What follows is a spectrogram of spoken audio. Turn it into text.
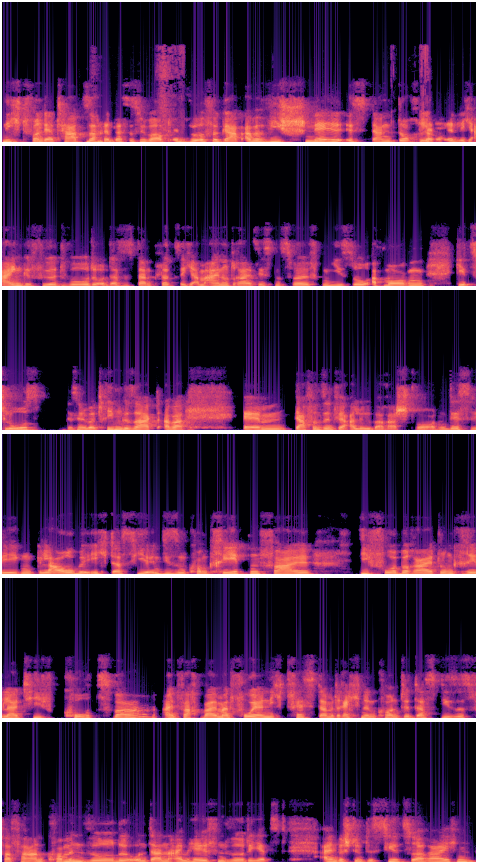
nicht von der Tatsache, dass es überhaupt Entwürfe gab, aber wie schnell es dann doch letztendlich eingeführt wurde und dass es dann plötzlich am 31.12. hieß, so ab morgen geht's los bisschen übertrieben gesagt, aber ähm, davon sind wir alle überrascht worden. Deswegen glaube ich, dass hier in diesem konkreten Fall die Vorbereitung relativ kurz war, einfach weil man vorher nicht fest damit rechnen konnte, dass dieses Verfahren kommen würde und dann einem helfen würde, jetzt ein bestimmtes Ziel zu erreichen.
